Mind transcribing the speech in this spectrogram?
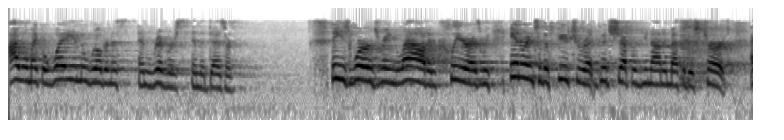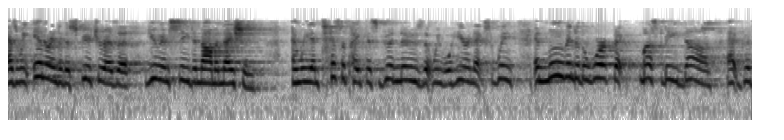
I will make a way in the wilderness and rivers in the desert. These words ring loud and clear as we enter into the future at Good Shepherd United Methodist Church, as we enter into this future as a UMC denomination, and we anticipate this good news that we will hear next week and move into the work that must be done at Good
